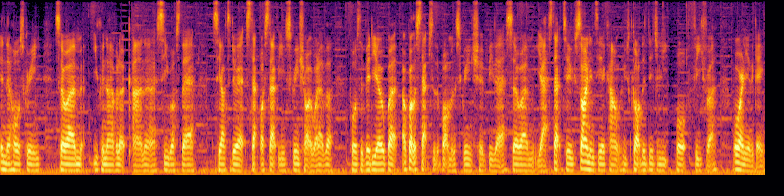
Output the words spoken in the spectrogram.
in the whole screen. So um, you can have a look and uh, see what's there, see how to do it step by step. You can screenshot or whatever, pause the video. But I've got the steps at the bottom of the screen, should be there. So um, yeah, step two, sign into the account who's got the digitally bought FIFA or any other game.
